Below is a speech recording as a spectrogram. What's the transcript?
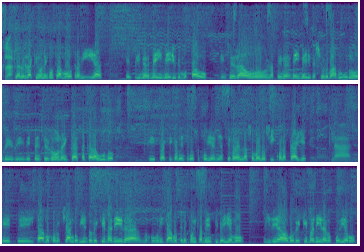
Claro. La verdad que no le encontramos otra vía. El primer mes y medio que hemos estado encerrados, o la primer mes y medio que ha sido lo más duro de, de, de esta encerrona en casa cada uno, que prácticamente no se podía ni hacer más en la soma del hocico a la calle. claro. Este, y estábamos con los changos viendo de qué manera nos comunicábamos telefónicamente y veíamos, ideábamos de qué manera nos podíamos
